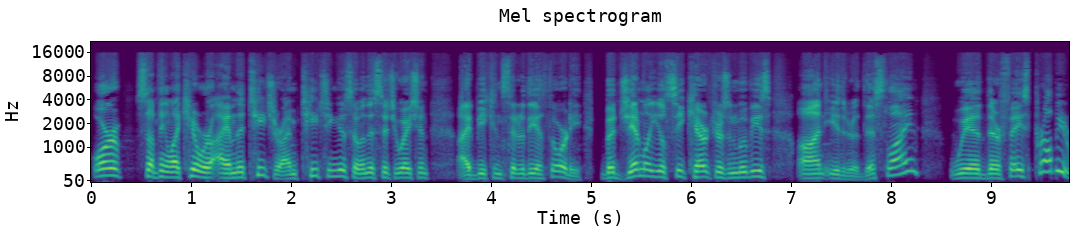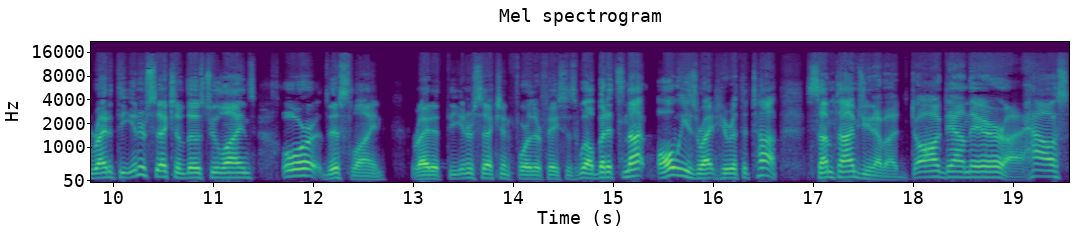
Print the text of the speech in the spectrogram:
or something like here where I am the teacher. I'm teaching you, so in this situation, I'd be considered the authority. But generally, you'll see characters in movies on either this line, with their face probably right at the intersection of those two lines, or this line, right at the intersection for their face as well. But it's not always right here at the top. Sometimes you can have a dog down there, a house,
